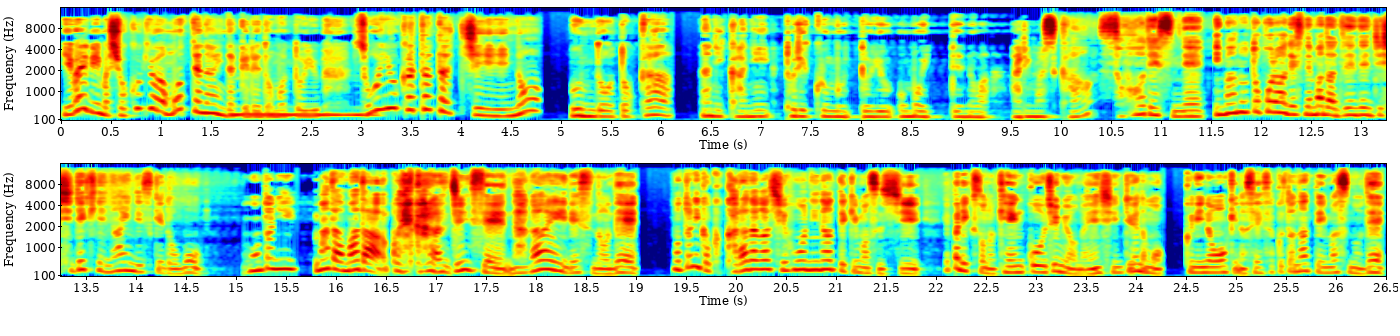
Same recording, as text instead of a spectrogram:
いわゆる今職業は持ってないんだけれどもという、そういう方たちの運動とか何かに取り組むという思いっていうのはありますか？そうですね。今のところはですね、まだ全然実施できてないんですけども、本当にまだまだこれから人生長いですので、もうとにかく体が資本になってきますし、やっぱりその健康寿命の延伸というのも国の大きな政策となっていますので、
